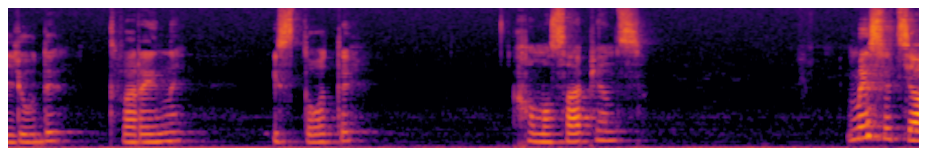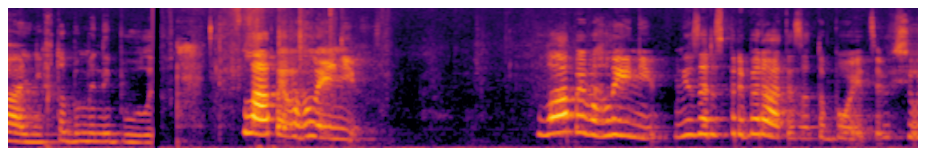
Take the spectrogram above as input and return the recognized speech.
люди, тварини, істоти, Homo sapiens. Ми соціальні, хто би ми не були. Лапи в глині. Лапи в глині. Мені зараз прибирати за тобою це все.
